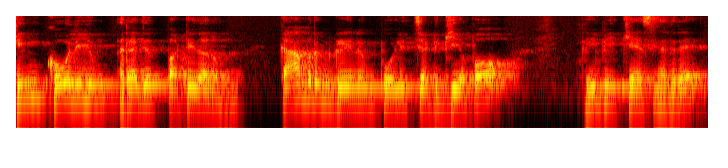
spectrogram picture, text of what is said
കിങ് കോഹ്ലിയും രജത് പട്ടിദറും കാമറൻ ഗ്രീനും പൊളിച്ചടുക്കിയപ്പോൾ പി ബി കേസിനെതിരെ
